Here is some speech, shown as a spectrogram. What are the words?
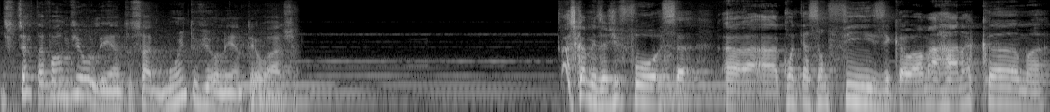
de certa forma violento, sabe? Muito violento, eu acho. As camisas de força, a, a contenção física, o amarrar na cama,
